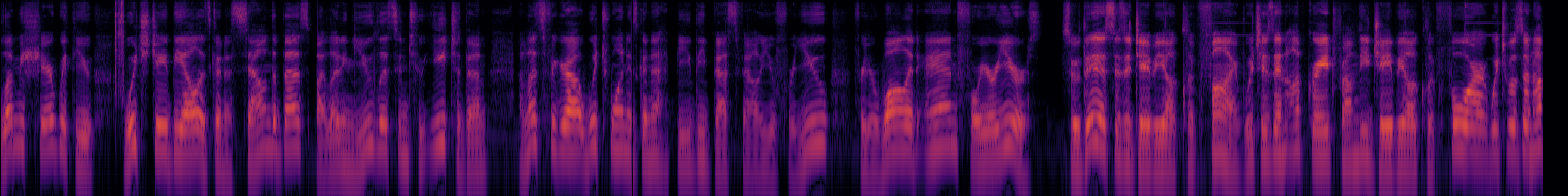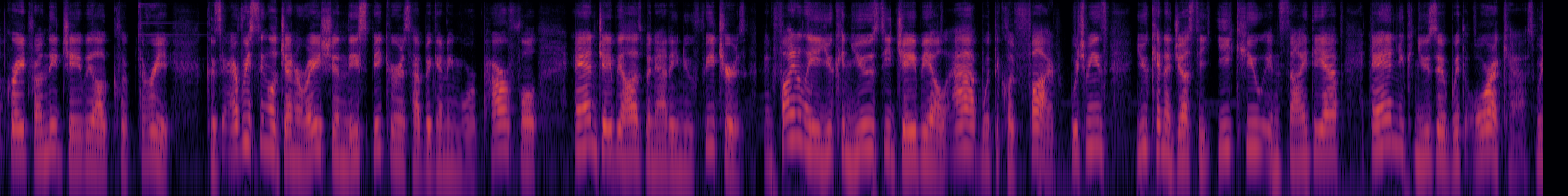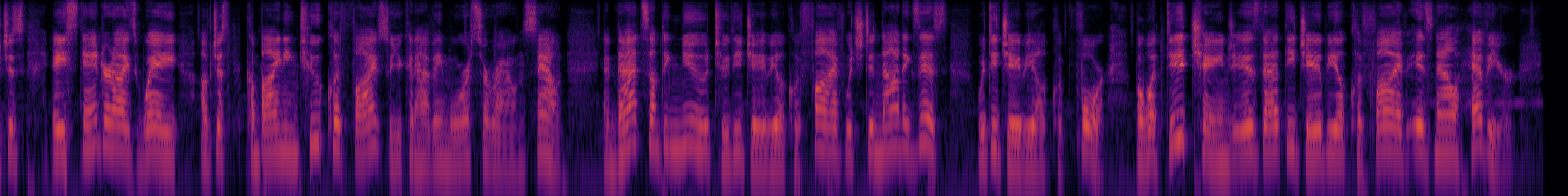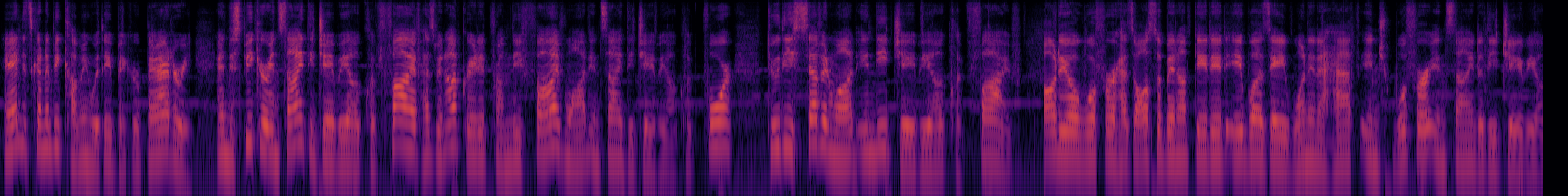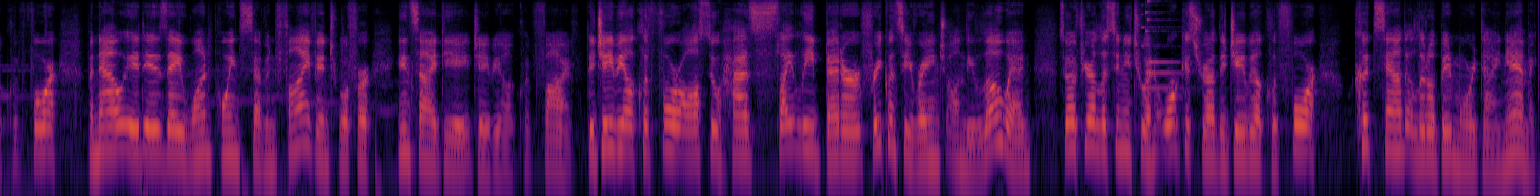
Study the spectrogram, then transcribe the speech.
Let me share with you which JBL is going to sound the best by letting you listen to each of them and let's figure out which one is going to be the best value for you, for your wallet, and for your ears. So this is a JBL Clip 5, which is an upgrade from the JBL Clip 4, which was an upgrade from the JBL Clip 3 because every single generation these speakers have been getting more powerful and JBL has been adding new features. And finally, you can use the JBL app with the Clip 5, which means you can adjust the EQ inside the app and you can use it with Auracast, which is a standardized way of just combining two Clip 5s so you can have a more surround sound. And that's something new to the JBL Clip 5, which did not exist with the JBL Clip 4. But what did change is that the JBL Clip 5 is now heavier, and it's going to be coming with a bigger battery. And the speaker inside the JBL Clip 5 has been upgraded from the 5 watt inside the JBL Clip 4 to the 7 watt in the JBL Clip 5. Audio woofer has also been updated. It was a 1.5 inch woofer inside of the JBL Clip 4, but now it is a 1.75 inch woofer inside the JBL Clip 5. The JBL Clip 4 also has slightly better frequency range on the low end, so if you're listening to an orchestra, the JBL Clip 4 could sound a little bit more dynamic.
